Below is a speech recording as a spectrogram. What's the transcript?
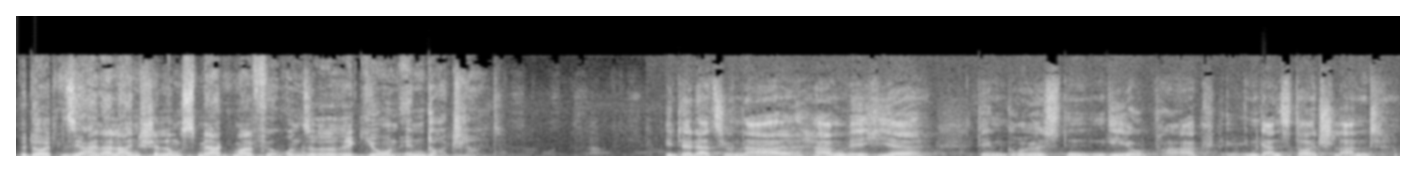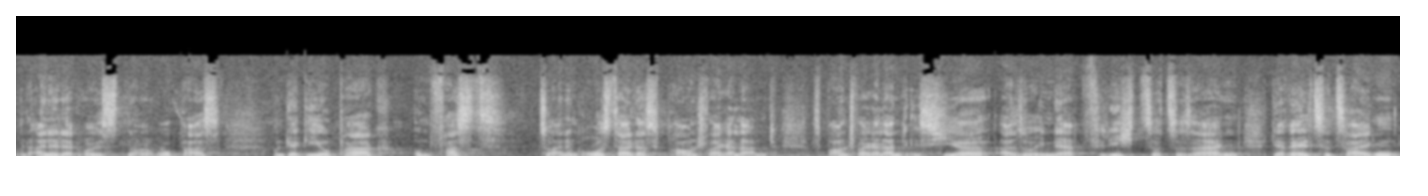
bedeuten sie ein Alleinstellungsmerkmal für unsere Region in Deutschland. International haben wir hier den größten Geopark in ganz Deutschland und einer der größten Europas. Und der Geopark umfasst zu einem Großteil das Braunschweiger Land. Das Braunschweiger Land ist hier also in der Pflicht sozusagen der Welt zu zeigen,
